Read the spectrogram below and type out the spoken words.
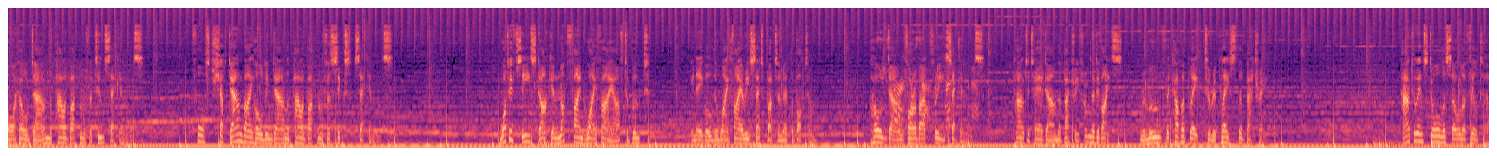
or hold down the power button for 2 seconds. Forced shutdown by holding down the power button for 6 seconds. What if Seestar cannot find Wi-Fi after boot? Enable the Wi-Fi reset button at the bottom. Hold down for about 3 seconds. How to tear down the battery from the device. Remove the cover plate to replace the battery. How to install the solar filter.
